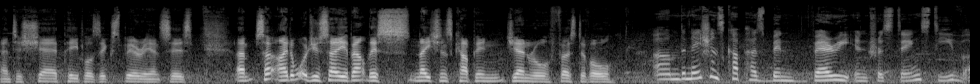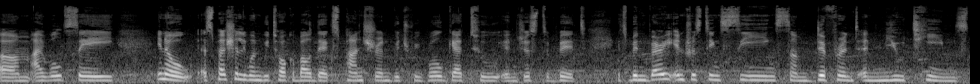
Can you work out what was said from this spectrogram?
and to share people's experiences. Um, so, Ida, what would you say about this Nations Cup in general, first of all? Um, the Nations Cup has been very interesting, Steve. Um, I will say you know, especially when we talk about the expansion, which we will get to in just a bit, it's been very interesting seeing some different and new teams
